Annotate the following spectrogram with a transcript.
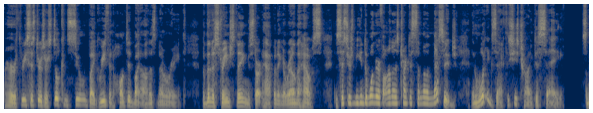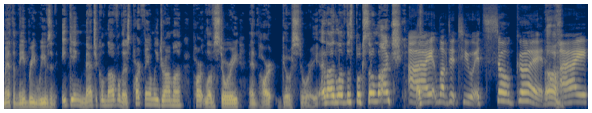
her three sisters are still consumed by grief and haunted by Anna's memory. But then a strange thing start happening around the house. The sisters begin to wonder if Anna is trying to send them a message and what exactly she's trying to say. Samantha Mabry weaves an aching, magical novel that is part family drama, part love story, and part ghost story. And I love this book so much! I, I loved it too. It's so good. Ugh. I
